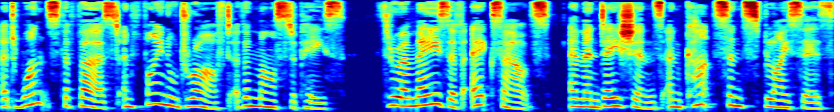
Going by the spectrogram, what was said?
at once the first and final draft of a masterpiece. Through a maze of X-outs, emendations, and cuts and splices,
